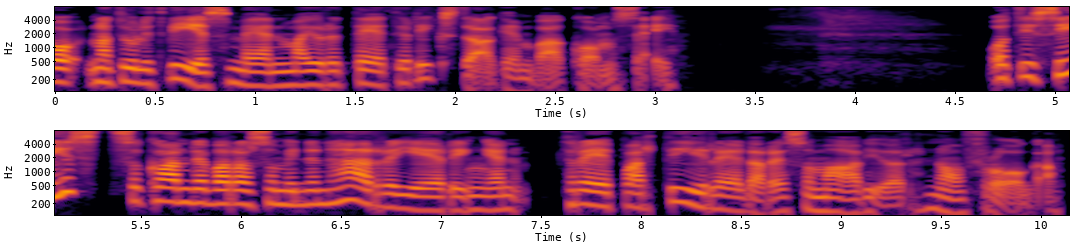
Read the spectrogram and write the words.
Och naturligtvis med en majoritet i riksdagen bakom sig. Och till sist så kan det vara som i den här regeringen tre partiledare som avgör någon fråga.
